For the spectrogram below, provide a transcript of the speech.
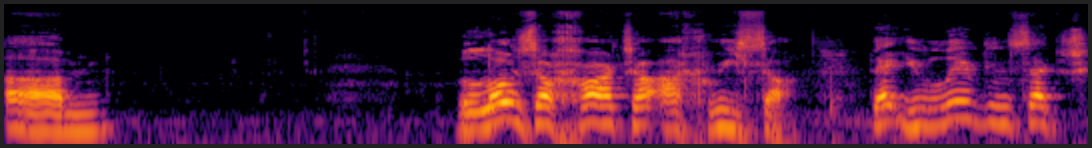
um, achrisa, that you lived in such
